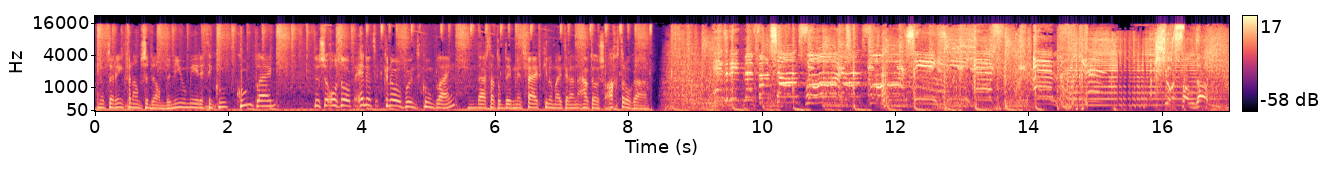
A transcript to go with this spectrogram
En op de ring van Amsterdam de Nieuwmeer richting Koen Koenplein. Tussen Osdorp en het knooppunt Koenplein. Daar staat op dit moment 5 kilometer aan auto's achter elkaar. Short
